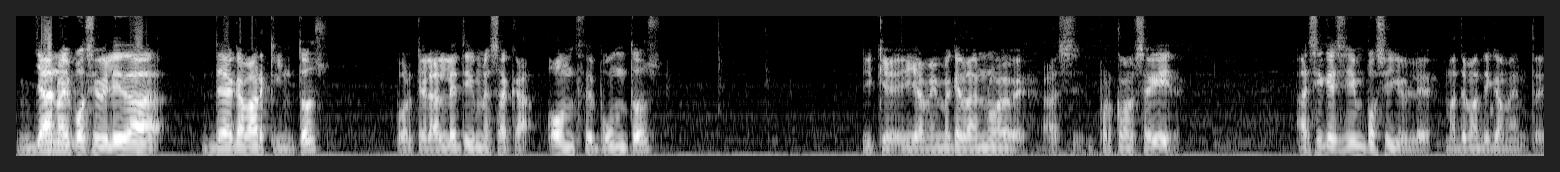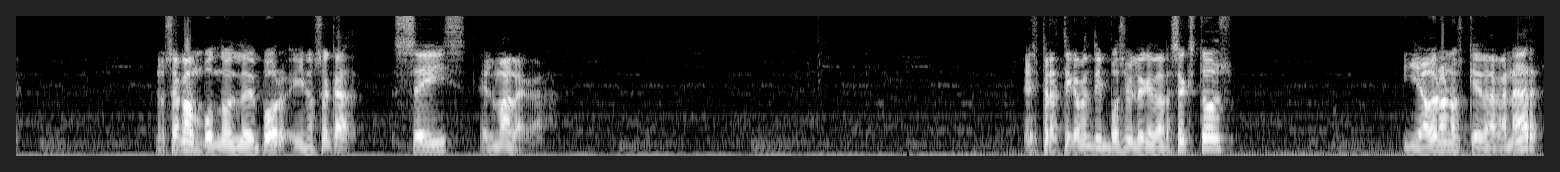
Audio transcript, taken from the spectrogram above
Ya no hay posibilidad de acabar quintos. Porque el Athletic me saca 11 puntos. Y, que, a mí me quedan 9 por conseguir. Así que es imposible, matemáticamente. Nos saca un punto el Deport y nos saca 6 el Málaga. Es prácticamente imposible quedar sextos. Y ahora nos queda ganar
